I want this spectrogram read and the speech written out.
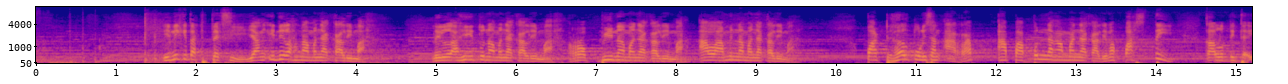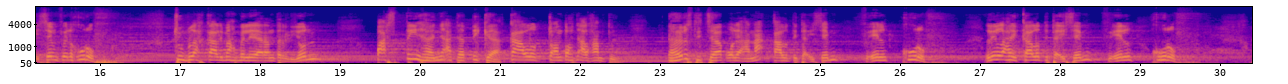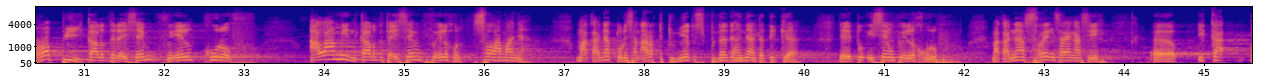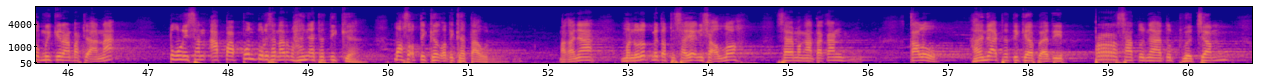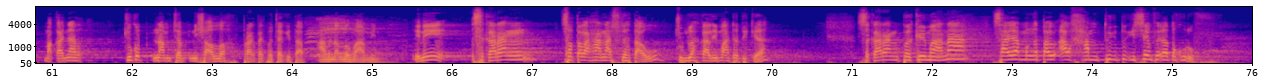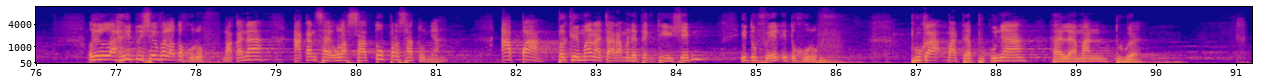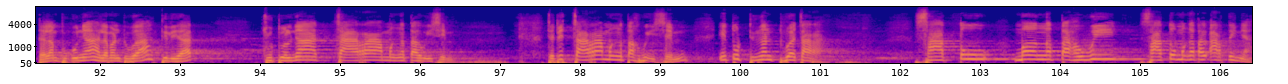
Ini kita deteksi. Yang inilah namanya kalimah. Lillahi itu namanya kalimah. Robbi namanya kalimah. Alamin namanya kalimah. Padahal tulisan Arab apa pun yang namanya kalimah pasti kalau tidak isim fil huruf. Jumlah kalimah miliaran triliun pasti hanya ada tiga. Kalau contohnya alhamdulillah harus dijawab oleh anak kalau tidak isim fi'il huruf. Lillahi kalau tidak isim fi'il huruf. Rabbi kalau tidak isim fi'il huruf. Alamin kalau tidak isim fi'il huruf. Selamanya. Makanya tulisan Arab di dunia itu sebenarnya hanya ada tiga yaitu isim fi'il huruf. Makanya sering saya ngasih uh, ika pemikiran pada anak tulisan apa pun tulisan Arab hanya ada tiga. Masuk tiga kok tiga tahun. Makanya menurut metode saya insya Allah saya mengatakan kalau hanya ada tiga berarti per satunya itu dua jam makanya cukup enam jam insya Allah praktek baca kitab. Amin Allahumma amin. Ini sekarang setelah anak sudah tahu jumlah kalimat ada tiga sekarang bagaimana saya mengetahui alhamdulillah itu isim fi'il atau huruf? Lillahi itu isim fi'il atau huruf? Makanya akan saya ulas satu persatunya apa bagaimana cara mendeteksi isim itu fi'il itu huruf. Buka pada bukunya halaman 2 dalam bukunya halaman 2 dilihat judulnya cara mengetahui isim. Jadi cara mengetahui isim itu dengan dua cara. Satu mengetahui satu mengetahui artinya.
